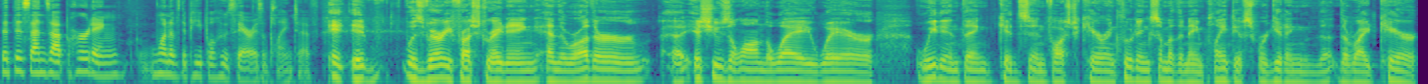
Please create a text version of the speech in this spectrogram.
that this ends up hurting one of the people who's there as a plaintiff? It, it was very frustrating, and there were other uh, issues along the way where we didn't think kids in foster care, including some of the named plaintiffs, were getting the, the right care.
